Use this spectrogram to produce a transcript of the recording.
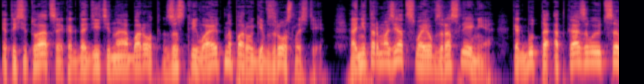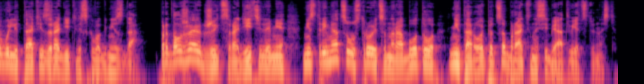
Это ситуация, когда дети, наоборот, застревают на пороге взрослости. Они тормозят свое взросление, как будто отказываются вылетать из родительского гнезда. Продолжают жить с родителями, не стремятся устроиться на работу, не торопятся брать на себя ответственность.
